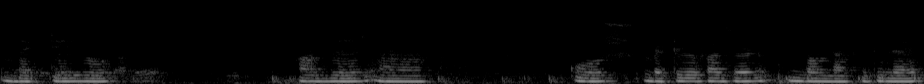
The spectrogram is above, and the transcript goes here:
ব্যাকটেরিও ফাজের কোষ ব্যাকটেরিও ফাজের দণ্ডাকৃতি লেজ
